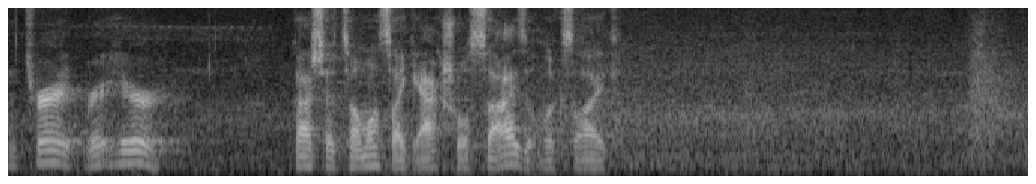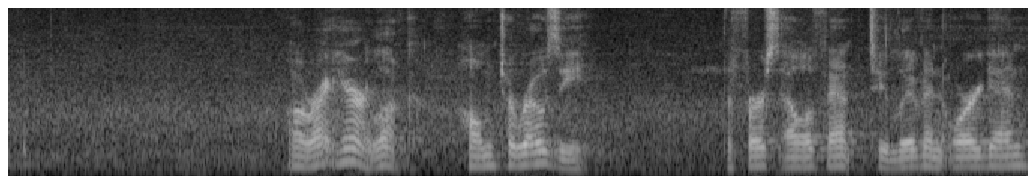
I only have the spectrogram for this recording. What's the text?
That's right, right here. Gosh, that's almost like actual size, it looks like. Oh, right here, look. Home to Rosie, the first elephant to live in Oregon.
